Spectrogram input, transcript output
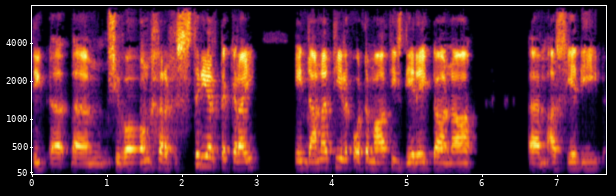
die uh, ehm um, Sivon geregistreer te kry en dan natuurlik outomaties direk daarna ehm um, as jy die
